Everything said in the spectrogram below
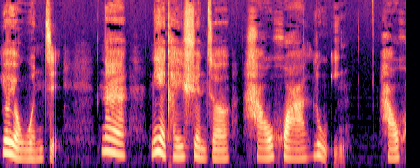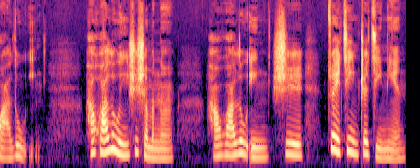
又有蚊子，那你也可以选择豪华露营，豪华露营。豪华露营是什么呢？豪华露营是最近这几年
